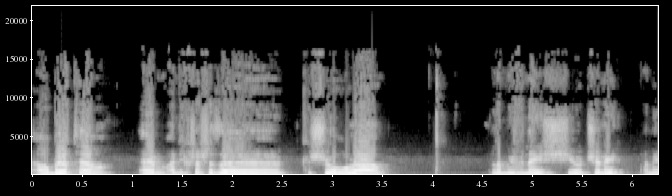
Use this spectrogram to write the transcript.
הרבה יותר. אמ, אני חושב שזה קשור למבנה אישיות שלי. אני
